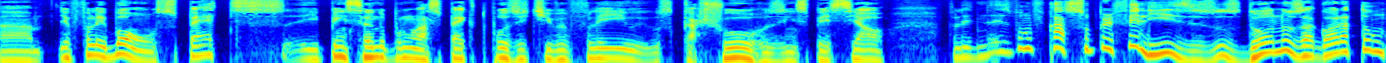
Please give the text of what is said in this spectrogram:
Uh, eu falei, bom, os pets, e pensando por um aspecto positivo, eu falei, os cachorros em especial, falei, eles vão ficar super felizes. Os donos agora estão o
